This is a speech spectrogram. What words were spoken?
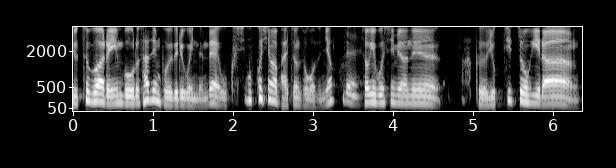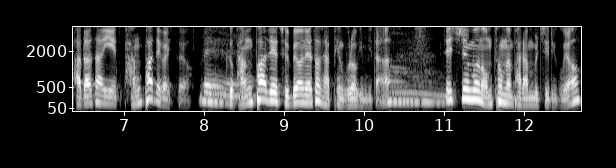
유튜브와 레인보우로 사진 보여드리고 있는데 후쿠시- 후쿠시마 발전소거든요. 네. 저기 보시면은 그 육지 쪽이랑 바다 사이에 방파제가 있어요. 네. 그 방파제 주변에서 잡힌 우럭입니다. 음. 세슘은 엄청난 발암 물질이고요.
